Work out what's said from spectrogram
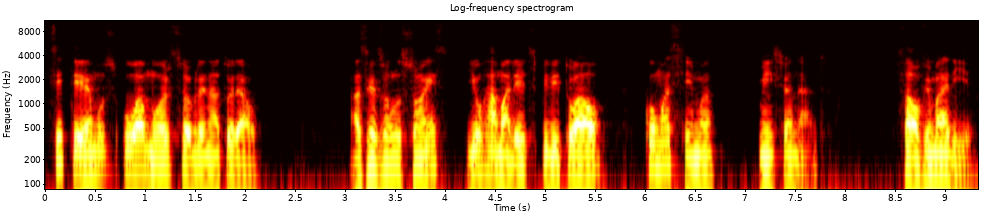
se temos o amor sobrenatural, as resoluções e o ramalhete espiritual, como acima mencionado. Salve Maria!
